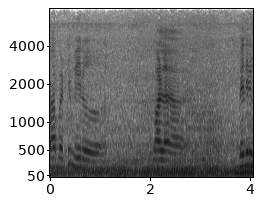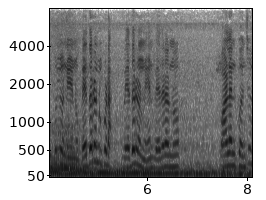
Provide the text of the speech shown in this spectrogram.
కాబట్టి మీరు వాళ్ళ బెదిరింపులు నేను బెదరను కూడా. బెదరను నేను బెదరను. వాళ్ళని కొంచెం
